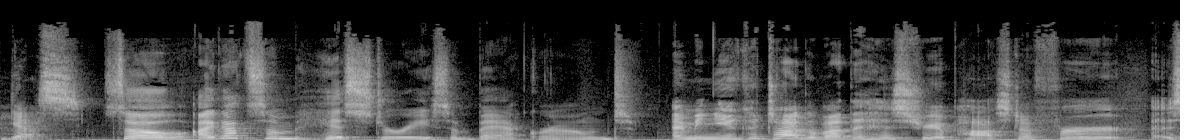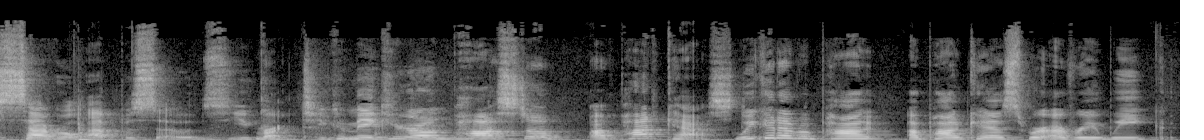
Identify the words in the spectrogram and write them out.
Yes. So I got some history, some background. I mean, you could talk about the history of pasta for uh, several episodes. You could, Right. You could make your own pasta a podcast. We could have a, po- a podcast where every week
